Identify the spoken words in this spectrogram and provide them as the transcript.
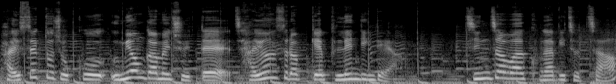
발색도 좋고 음영감을 줄 때 자연스럽게 블렌딩 돼요. 진저와 궁합이 좋죠?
